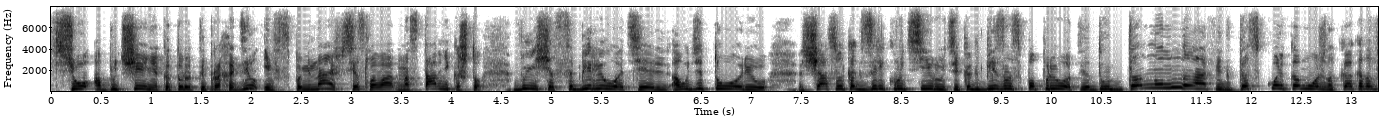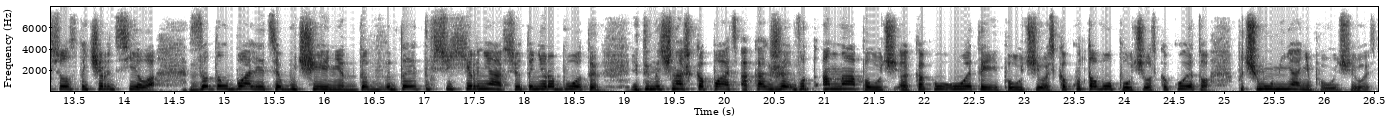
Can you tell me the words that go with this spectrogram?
все обучение, которое ты проходил, и вспоминаешь все слова наставника, что вы сейчас соберете аудиторию, сейчас вы как зарекрутируете, как бизнес попрет. Я думаю, да ну нафиг, да сколько можно, как это все осточертело, задолбали эти обучения, да, да это все херня, все это не работает. И ты начинаешь копать, а как же вот она получилась, как у, у этой получилось, как у того получилось, как у этого, почему у меня не получилось.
